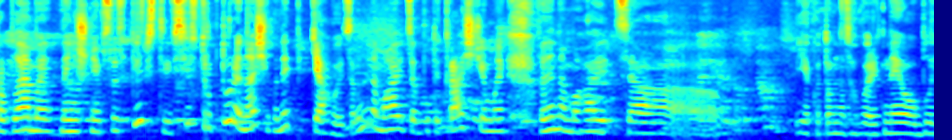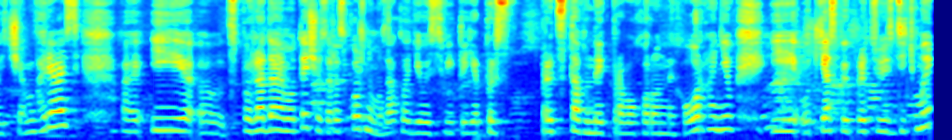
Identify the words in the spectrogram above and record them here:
проблеми нинішньої в суспільстві всі структури наші вони підтягуються. Вони намагаються бути кращими, вони намагаються. Як ото в нас говорять, не обличчям в грязь. Е, І е, споглядаємо те, що зараз в кожному закладі освіти є представник правоохоронних органів. І от я співпрацюю з дітьми,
